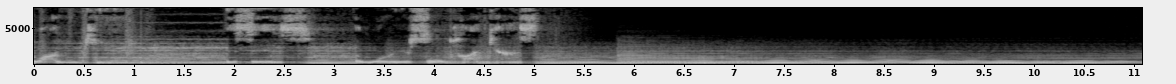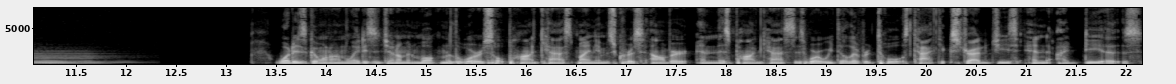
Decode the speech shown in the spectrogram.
while you can. This is the Warrior Soul Podcast. What is going on, ladies and gentlemen? Welcome to the Warrior Soul Podcast. My name is Chris Albert, and this podcast is where we deliver tools, tactics, strategies, and ideas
